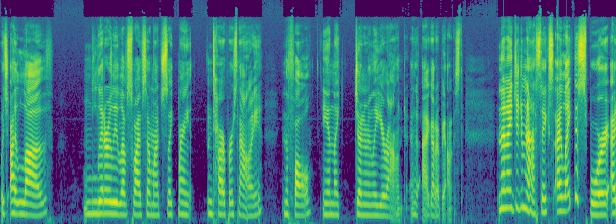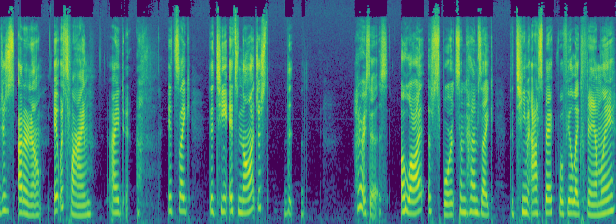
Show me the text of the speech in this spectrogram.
which I love. Literally love Swive so much. It's like my entire personality in the fall and like generally year round. I gotta be honest. And then I did gymnastics. I like the sport. I just I don't know. It was fine. I. It's like the team. It's not just the how do I say this? A lot of sports sometimes like the team aspect will feel like family.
